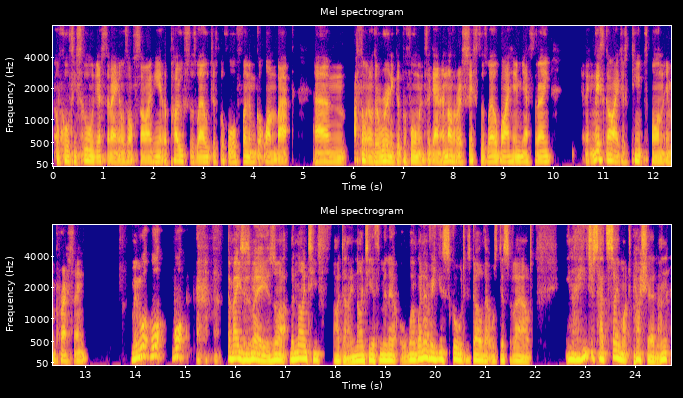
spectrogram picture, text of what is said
of course, he scored yesterday. It was offside. He hit the post as well just before Fulham got one back. Um, I thought it was a really good performance again. Another assist as well by him yesterday. I mean, this guy just keeps on impressing. I mean, what what what amazes me is like the 90th, I don't know, 90th minute, or whenever he scored his goal that was disallowed, you know, he just had so much passion. And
